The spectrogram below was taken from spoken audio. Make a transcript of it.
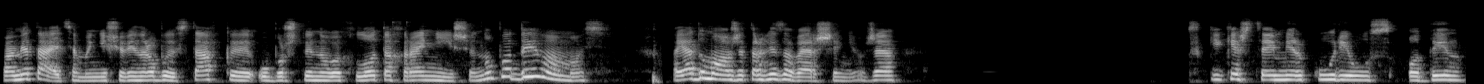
пам'ятається мені, що він робив ставки у бурштинових лотах раніше. Ну, подивимось. А я думала, вже торги завершені. Вже скільки ж цей Меркуріус 1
